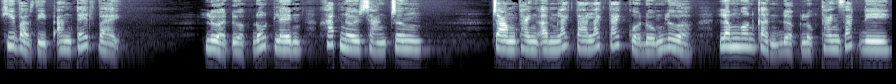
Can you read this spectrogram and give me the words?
khi vào dịp ăn Tết vậy. Lửa được đốt lên khắp nơi sáng trưng. Trong thanh âm lách ta lách tách của đốm lửa, Lâm Ngôn Cẩn được Lục Thanh dắt đi,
